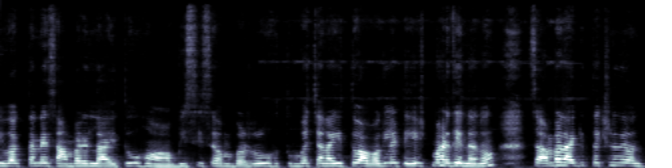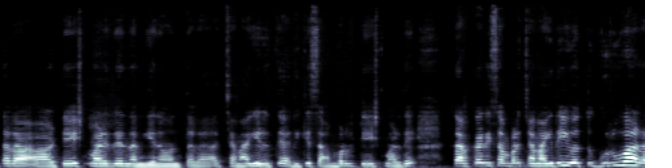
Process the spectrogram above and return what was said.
ಇವಾಗ ತಾನೇ ಸಾಂಬಾರೆಲ್ಲ ಆಯಿತು. ಬಿಸಿ ಸಾಂಬಾರು ತುಂಬ ಚೆನ್ನಾಗಿತ್ತು. ಆವಾಗಲೇ ಟೇಸ್ಟ್ ಮಾಡಿದೆ ನಾನು. ಸಾಂಬಾರು ಆಗಿದ ತಕ್ಷಣವೇ ಒಂಥರ ಟೇಸ್ಟ್ ಮಾಡಿದರೆ ನನಗೇನೋ ಒಂಥರ ಚೆನ್ನಾಗಿರುತ್ತೆ. ಅದಕ್ಕೆ ಸಾಂಬಾರು ಟೇಸ್ಟ್ ಮಾಡಿದೆ. ತರಕಾರಿ ಸಾಂಬಾರು ಚೆನ್ನಾಗಿದೆ. ಇವತ್ತು ಗುರುವಾರ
